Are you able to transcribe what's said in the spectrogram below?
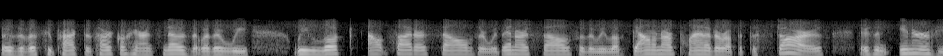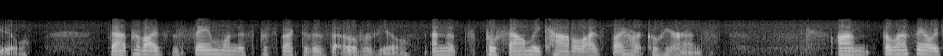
Those of us who practice heart coherence knows that whether we we look outside ourselves or within ourselves, whether we look down on our planet or up at the stars, there's an inner view that provides the same oneness perspective as the overview, and that's profoundly catalyzed by heart coherence. Um, the last thing I would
